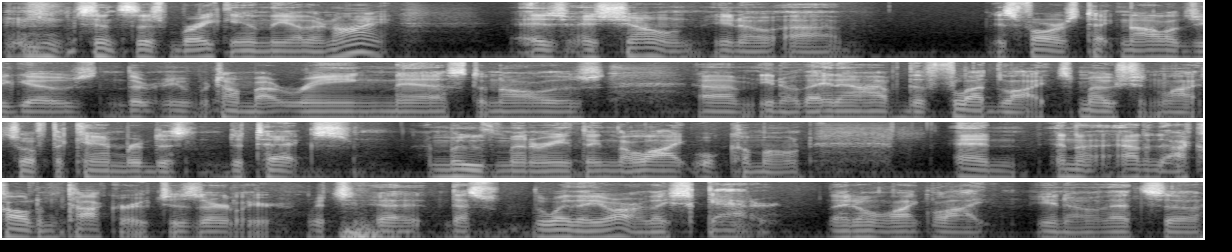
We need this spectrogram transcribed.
since this break-in the other night has, has shown, you know, uh, as far as technology goes, we're talking about Ring, Nest, and all those. Um, you know, they now have the floodlights, motion lights. So if the camera detects a movement or anything, the light will come on. And and I, I called them cockroaches earlier, which uh, that's the way they are. They scatter. They don't like light. You know, that's uh,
